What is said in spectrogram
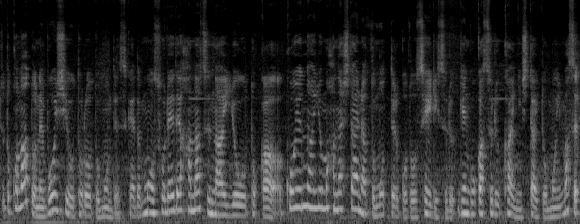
ちょっとこの後ねボイシーを取ろうと思うんですけどもそれで話す内容とかこういう内容も話したいなと思ってることを整理する言語化する会にしたいと思います。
